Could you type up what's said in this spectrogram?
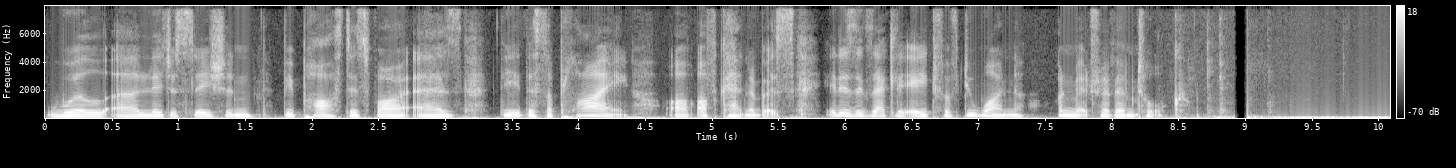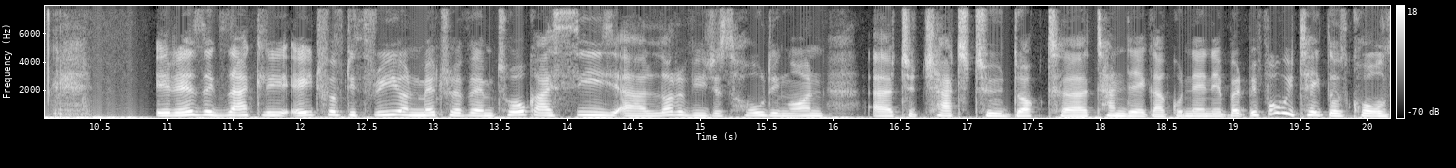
will uh, legislation be passed as far as the, the supply of, of cannabis? It is exactly 8.51 on Metro FM Talk. It is exactly 8.53 on Metro FM Talk. I see a lot of you just holding on uh, to chat to Dr. Thandeka Kunene. But before we take those calls,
